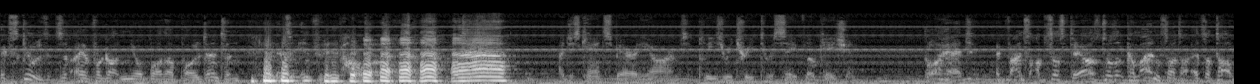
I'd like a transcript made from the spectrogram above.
Excuse that I have forgotten your brother Paul Denton. His infinite power. I just can't spare any arms. Please retreat to a safe location. Go ahead. Advance up the stairs to the command center at the top.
